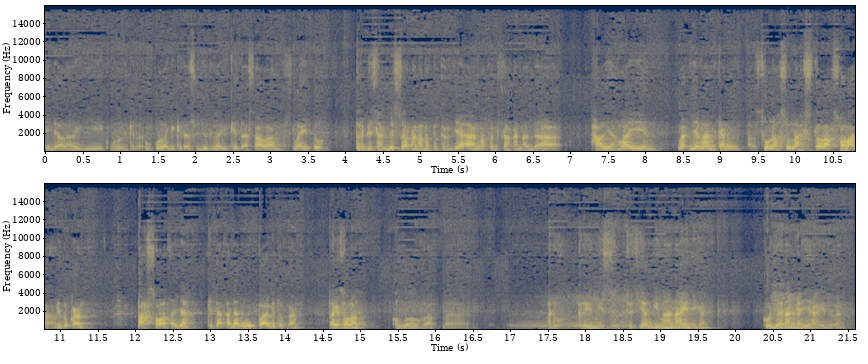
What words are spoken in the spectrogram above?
tidak lagi, kemudian kita ruku lagi, kita sujud lagi, kita salam. Setelah itu tergesa-gesa kan ada pekerjaan atau misalkan ada hal yang lain. Jangankan sunah-sunah setelah sholat gitu kan. Pas sholat saja kita kadang lupa gitu kan. Lagi sholat Allahu Akbar. Aduh krimis cucian gimana ini kan? Hujanan gak ya gitu kan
